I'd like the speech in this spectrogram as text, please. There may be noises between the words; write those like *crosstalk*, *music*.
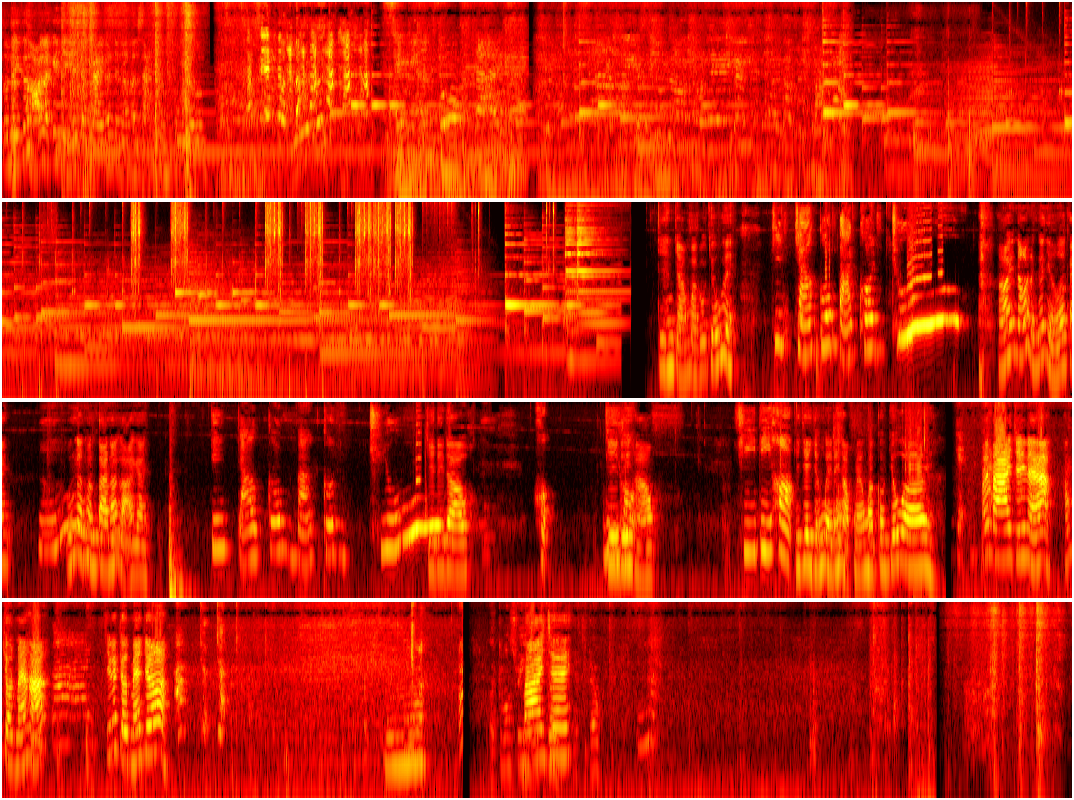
tôi đi cứ hỏi là cái gì ở trong đây đó, cho nên là sẵn mình khui luôn. Chị xin chào ông bà cô chú đi. Xin chào cô bà con chú. *laughs* nói nói đừng có nhựa cái Ừ. uống lên khoanh tay nói lại rồi Xin chào cô bà con chú. chị đi đâu Học. chị đi học Chị đi học. chị chi chuẩn bị đi học nè ông bà cô chú ơi bye bye chị nè không chuột mẹ hả Bye. chị có chuột mẹ chưa À, sweetie. Bye, let's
